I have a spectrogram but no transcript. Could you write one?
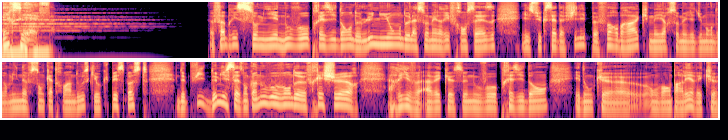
RCF. Fabrice Sommier, nouveau président de l'Union de la sommellerie française. Il succède à Philippe Forbrac, meilleur sommelier du monde en 1992, qui a occupé ce poste depuis 2016. Donc un nouveau vent de fraîcheur arrive avec ce nouveau président. Et donc euh, on va en parler avec euh,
